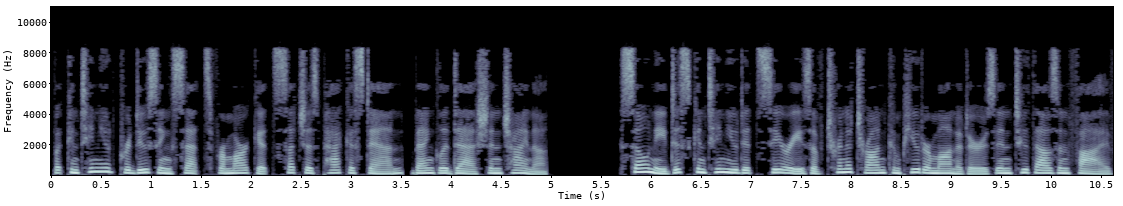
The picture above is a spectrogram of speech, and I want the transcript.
but continued producing sets for markets such as Pakistan, Bangladesh and China. Sony discontinued its series of Trinitron computer monitors in 2005.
